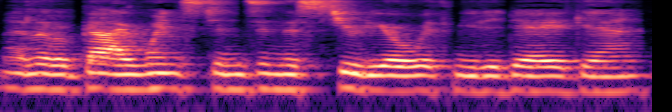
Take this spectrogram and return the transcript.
My little guy Winston's in the studio with me today again.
